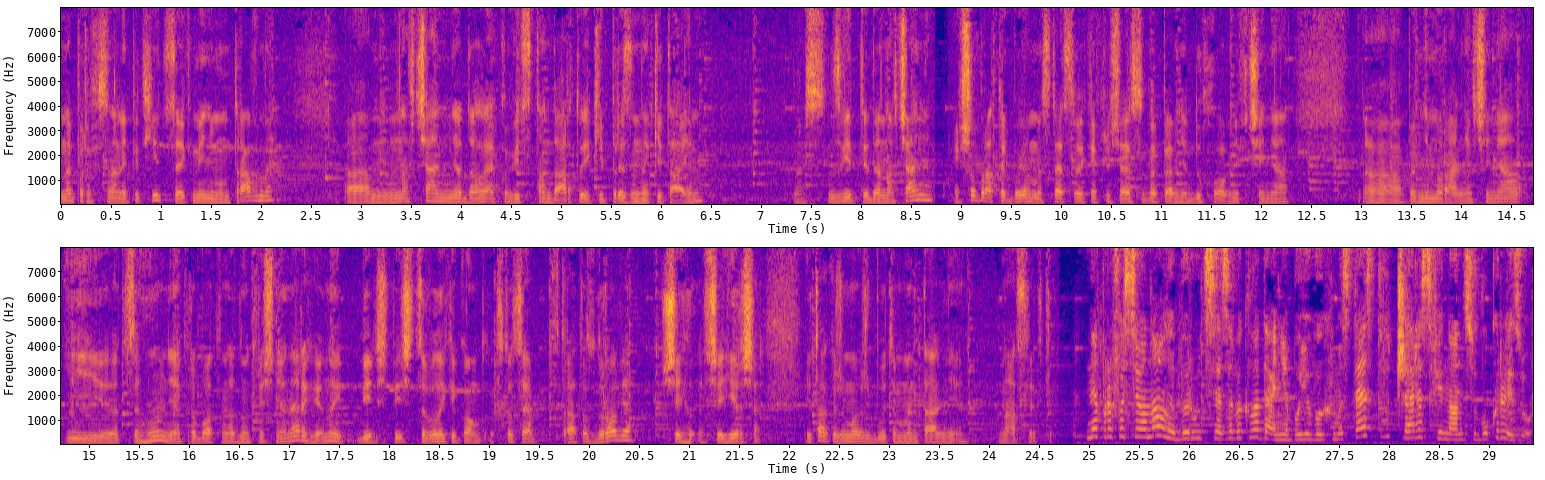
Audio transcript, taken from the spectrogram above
Непрофесіональний підхід це як мінімум травми, ем, навчання далеко від стандарту, який признаний Китаєм. Ось звідти йде навчання. Якщо брати бойове мистецтво, яке включає в себе певні духовні вчення, е, певні моральні вчення, і цигун, як робота над внутрішньою енергією, ну і більш, більш це великий комплекс, то це втрата здоров'я ще, ще гірше, і також можуть бути ментальні наслідки. Непрофесіонали беруться за викладання бойових мистецтв через фінансову кризу.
